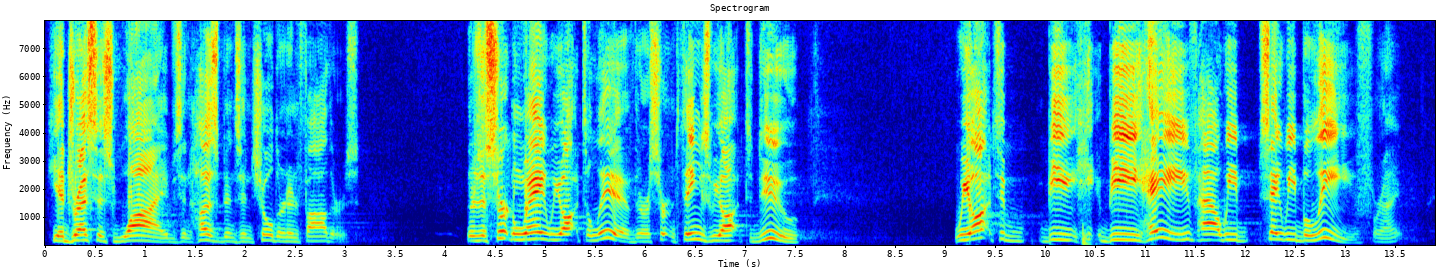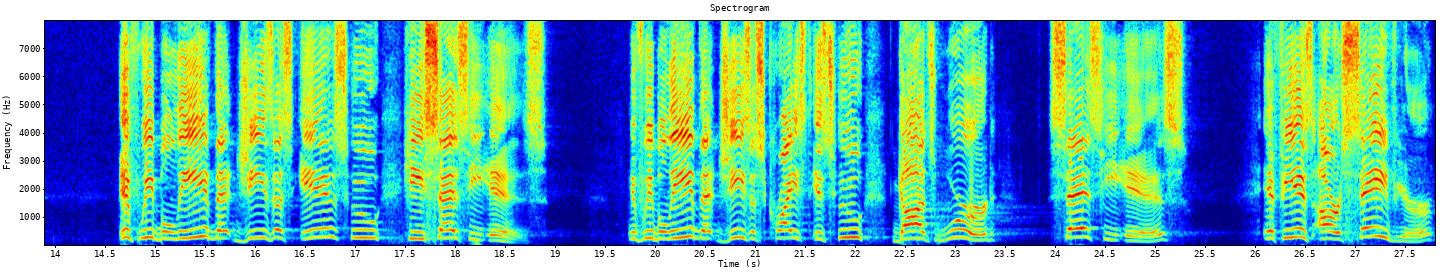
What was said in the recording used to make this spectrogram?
He addresses wives and husbands and children and fathers. There's a certain way we ought to live, there are certain things we ought to do. We ought to be, behave how we say we believe, right? If we believe that Jesus is who he says he is, if we believe that Jesus Christ is who God's Word says he is, if he is our Savior,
